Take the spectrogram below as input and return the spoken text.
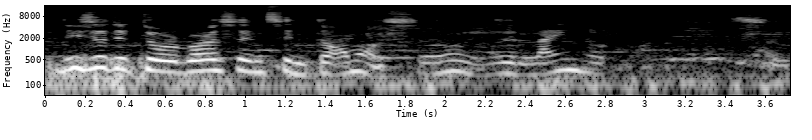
These are the tour bus in St. Thomas. Oh, there's a line up. So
